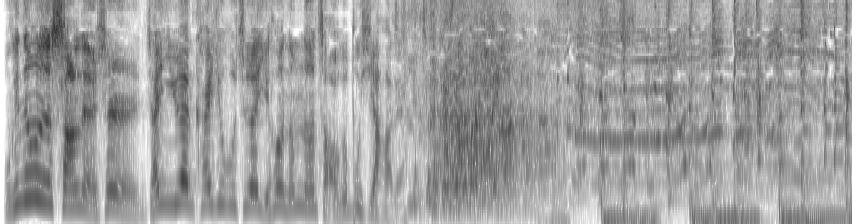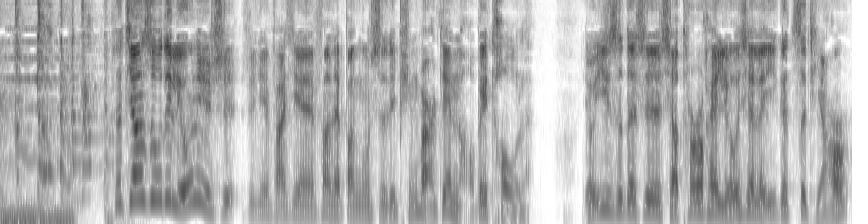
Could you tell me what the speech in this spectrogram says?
我跟他们商量点事儿，咱医院开救护车，以后能不能找个不瞎的？江苏的刘女士最近发现放在办公室的平板电脑被偷了。有意思的是，小偷还留下了一个字条，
